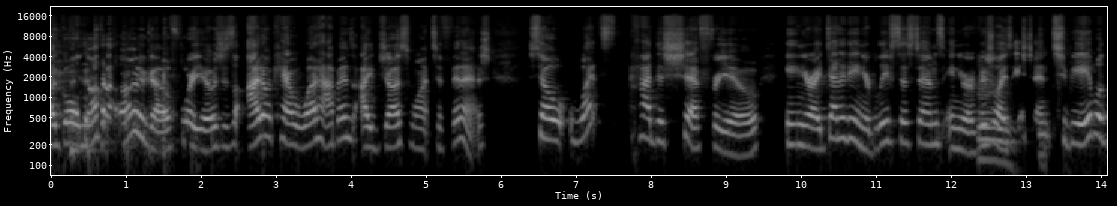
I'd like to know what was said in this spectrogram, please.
a goal not that long ago for you. It was just, I don't care what happens. I just want to finish. So, what's had this shift for you in your identity, in your belief systems, in your mm. visualization mm. to be able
